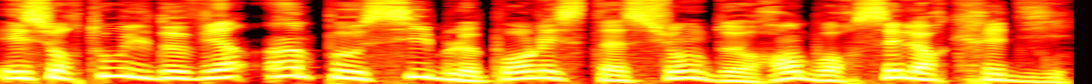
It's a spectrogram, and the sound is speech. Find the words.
et surtout il devient impossible pour les stations de rembourser leur crédit.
